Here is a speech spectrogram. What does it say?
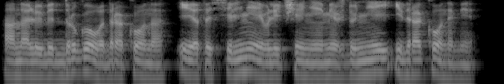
Она любит другого дракона, и это сильнее влечение между ней и драконами.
